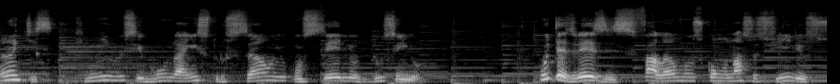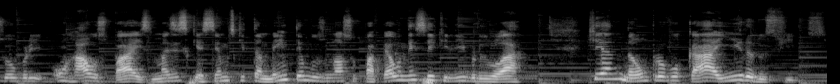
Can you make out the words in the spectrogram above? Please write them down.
antes criem-nos segundo a instrução e o conselho do Senhor. Muitas vezes falamos com nossos filhos sobre honrar os pais, mas esquecemos que também temos nosso papel nesse equilíbrio do lar, que é não provocar a ira dos filhos.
